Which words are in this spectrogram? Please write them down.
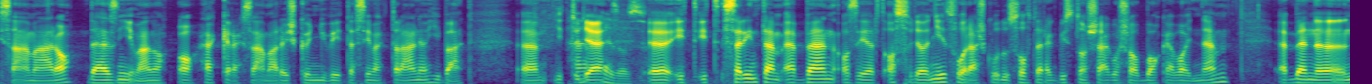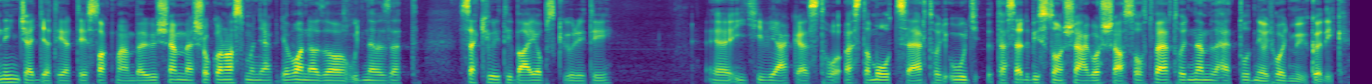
számára, de ez nyilván a, a hackerek számára is könnyűvé teszi megtalálni a hibát. Itt hát ugye, ez az. Itt, itt szerintem ebben azért az, hogy a nyílt forráskódú szoftverek biztonságosabbak-e vagy nem, ebben nincs egyetértés szakmán belül sem, mert sokan azt mondják, hogy van az a úgynevezett security by obscurity így hívják ezt, ezt a módszert, hogy úgy teszed biztonságossá a szoftvert, hogy nem lehet tudni, hogy hogy működik.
